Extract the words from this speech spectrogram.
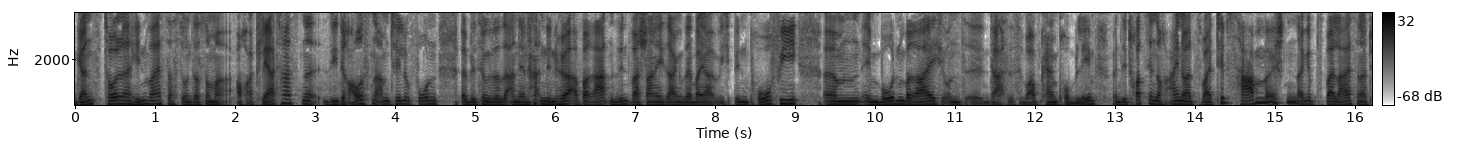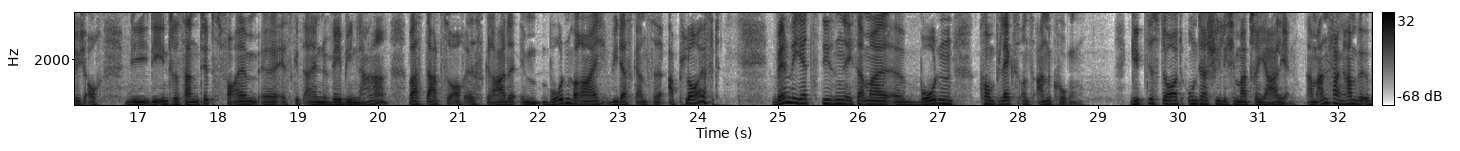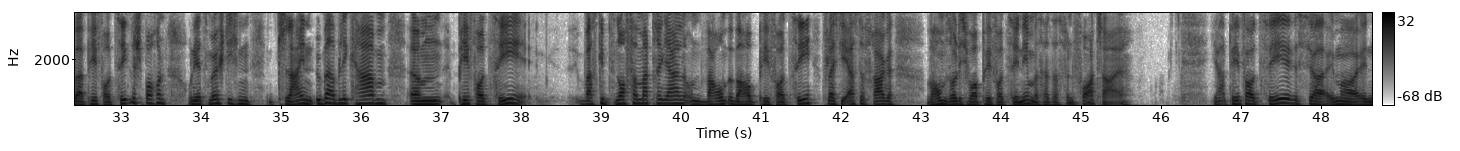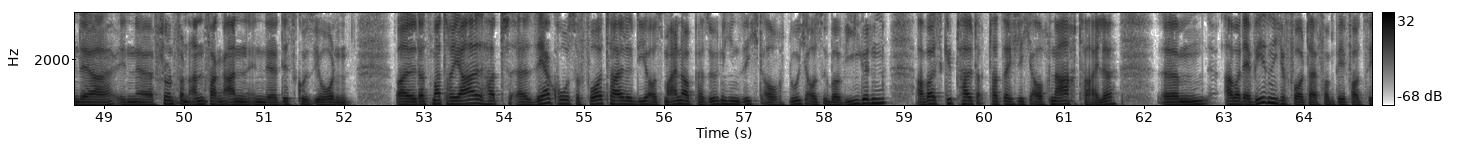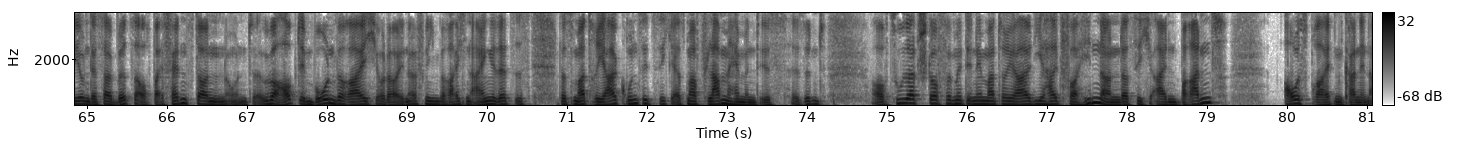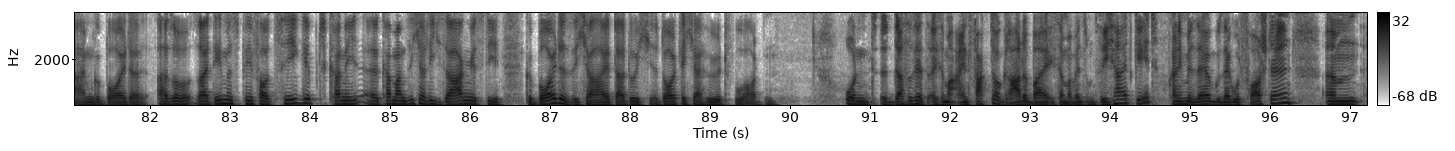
Ganz toller Hinweis, dass du uns das nochmal auch erklärt hast. Ne? Sie draußen am Telefon äh, beziehungsweise an den, an den Hörapparaten sind wahrscheinlich, sagen selber, ja, ich bin Profi ähm, im Bodenbereich und äh, das ist überhaupt kein Problem. Wenn Sie trotzdem noch ein oder zwei Tipps haben möchten, da gibt es bei Leister natürlich auch die, die interessanten Tipps. Vor allem, äh, es gibt ein Webinar, was dazu auch ist, gerade im Bodenbereich, wie das Ganze abläuft. Wenn wir jetzt diesen, ich sag mal, äh, Bodenkomplex uns angucken, gibt es dort unterschiedliche Materialien. Am Anfang haben wir über PVC gesprochen und jetzt möchte ich einen kleinen Überblick haben. Ähm, PVC, was gibt's noch für Materialien und warum überhaupt PVC? Vielleicht die erste Frage, warum sollte ich überhaupt PVC nehmen? Was hat das für einen Vorteil? Ja, PVC ist ja immer in der, in der, schon von Anfang an in der Diskussion weil das Material hat äh, sehr große Vorteile, die aus meiner persönlichen Sicht auch durchaus überwiegen. Aber es gibt halt tatsächlich auch Nachteile. Ähm, aber der wesentliche Vorteil vom PVC und deshalb wird es auch bei Fenstern und überhaupt im Wohnbereich oder in öffentlichen Bereichen eingesetzt, ist, dass Material grundsätzlich erstmal flammhemmend ist. Es sind auch Zusatzstoffe mit in dem Material, die halt verhindern, dass sich ein Brand ausbreiten kann in einem Gebäude. Also seitdem es PVC gibt, kann, äh, kann man sicherlich sagen, ist die Gebäudesicherheit dadurch deutlich erhöht worden. Und äh, das ist jetzt, ich sag mal, ein Faktor, gerade bei, ich sag mal, wenn es um Sicherheit geht, kann ich mir sehr, sehr gut vorstellen. Ähm,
